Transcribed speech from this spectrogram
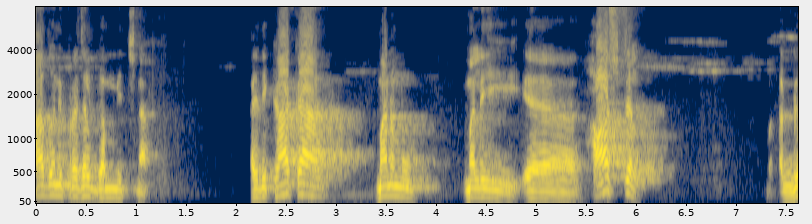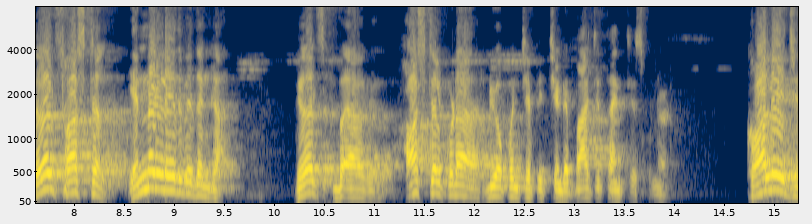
ఆధుని ప్రజలు గమనించినారు. అది కాక మనము మళ్ళీ హాస్టల్ గర్ల్స్ హాస్టల్ ఎన్నడూ లేదు విధంగా గర్ల్స్ హాస్టల్ కూడా రీఓపెన్ చేపించండి బాధ్యత ఆయన చేసుకున్నాడు. కాలేజ్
